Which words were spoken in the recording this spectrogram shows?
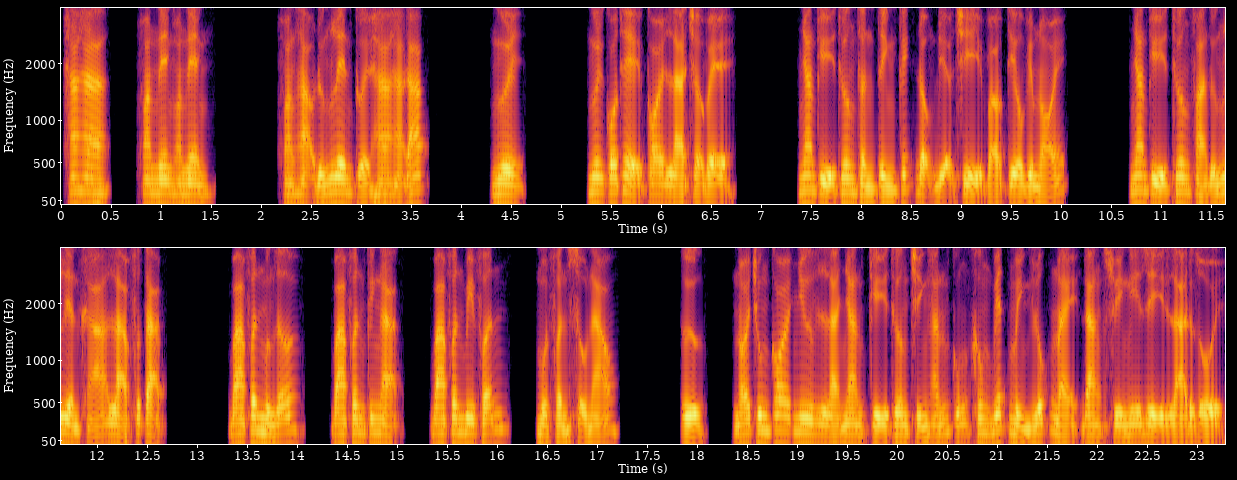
Ha ha, hoan nghênh hoan nghênh. Hoàng hạo đứng lên cười ha hà đáp. Ngươi, ngươi có thể coi là trở về. Nhan kỳ thương thần tình kích động địa chỉ vào tiêu viêm nói. Nhan kỳ thương phản ứng liền khá là phức tạp. Ba phân mừng rỡ, ba phân kinh ngạc, ba phân bi phẫn, một phần xấu não. Ừ, nói chung coi như là nhan kỳ thương chính hắn cũng không biết mình lúc này đang suy nghĩ gì là được rồi.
